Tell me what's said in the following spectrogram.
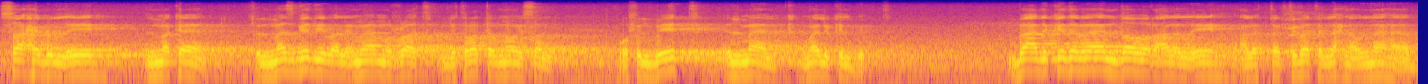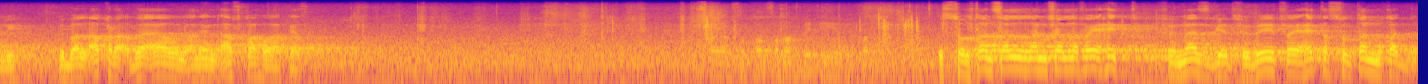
صاحب الإيه؟ المكان. في المسجد يبقى الإمام الراتب اللي ترتب انه يصلي. وفي البيت المالك مالك البيت. بعد كده بقى ندور على الايه؟ على الترتيبات اللي إحنا قلناها قبليه يبقى الأقرأ بقى والأفقه أفقه وهكذا. السلطان صلى إن شاء الله في أي حتة. في مسجد في بيت في أي حتة السلطان مقدم.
